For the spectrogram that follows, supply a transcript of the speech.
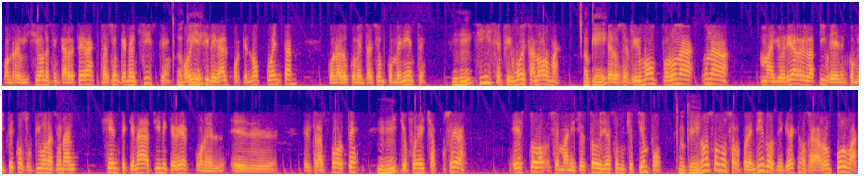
con revisiones en carretera, situación que no existe. Hoy es ilegal porque no cuentan con la documentación conveniente. Ujú. Sí se firmó esa norma, pero se firmó por una, una mayoría relativa del Comité Consultivo Nacional, gente que nada tiene que ver con el, el, el transporte y que fue chapucera. Esto se manifestó desde hace mucho tiempo. Ok. Y no somos sorprendidos, ni crea que nos agarró en curva.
